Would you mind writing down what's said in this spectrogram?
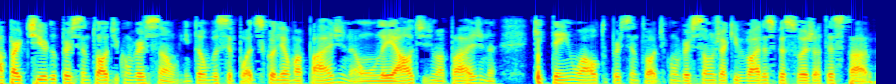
a partir do percentual de conversão. Então você pode escolher uma página, um layout de uma página que tem um alto percentual de conversão, já que várias pessoas já testaram.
